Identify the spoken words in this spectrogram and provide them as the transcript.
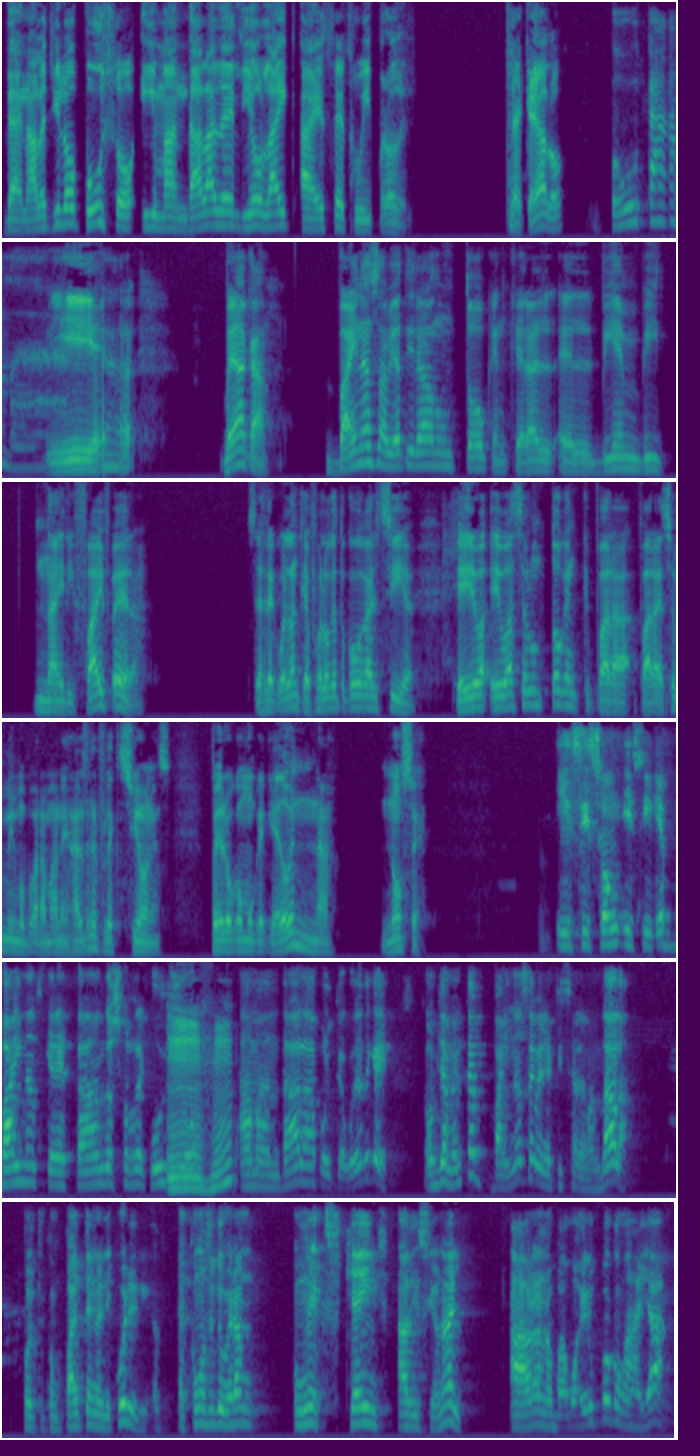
The Analogy lo puso y Mandala le dio like a ese tweet, brother. Chequéalo. Puta madre. Yeah. Ven acá. Binance había tirado un token que era el, el BNB 95, ¿era? ¿Se recuerdan que fue lo que tocó García? Iba, iba a hacer un token para, para eso mismo, para manejar reflexiones. Pero como que quedó en nada. No sé. Y si son, y si es Binance que le está dando esos recursos a Mandala, porque acuérdate que obviamente Binance se beneficia de Mandala, porque comparten el liquidity. Es como si tuvieran un exchange adicional. Ahora nos vamos a ir un poco más allá.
